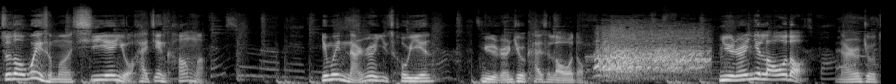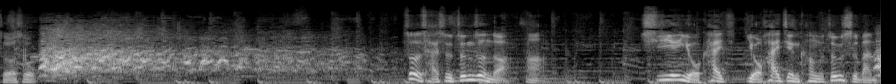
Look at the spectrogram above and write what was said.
知道为什么吸烟有害健康吗？因为男人一抽烟，女人就开始唠叨；女人一唠叨，男人就折寿。这才是真正的啊，吸烟有害有害健康的真实版本。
